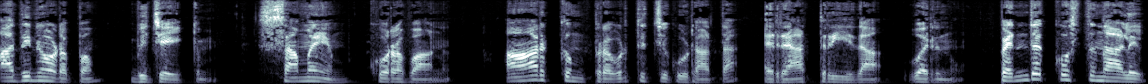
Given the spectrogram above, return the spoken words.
അതിനോടൊപ്പം വിജയിക്കും. സമയം കുറവാണ്. ആർക്കും പ്രവർത്തിച്ചുകൂടാത്ത രാത്രിയിത വരുന്നു. പെന്തക്കോസ്ത് നാളിൽ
